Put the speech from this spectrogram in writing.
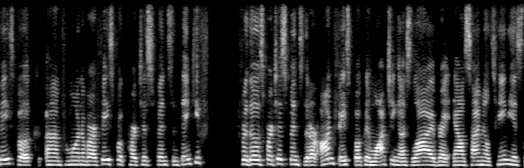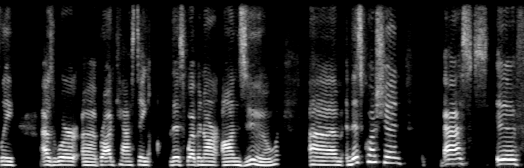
Facebook, um, from one of our Facebook participants. And thank you for those participants that are on Facebook and watching us live right now simultaneously as we're uh, broadcasting this webinar on Zoom. Um, and this question asks if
